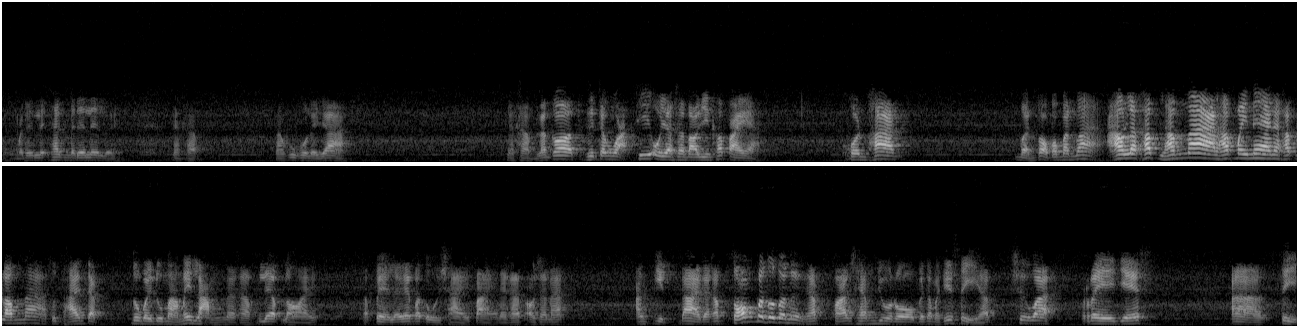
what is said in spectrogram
ผมไม่ได้เล่นท่านไม่ได้เล่นเลยนะครับมาร์คูคูเรยานะครับ แล้วก็คือจังหวะที่โอยาซาบาลยิงเข้าไปอะ คนภาค เหมือนตอบประมาณว่า เอาละครับล้ำหน้าครับ ไม่แน่นะครับล้ำหน้าสุดท้ายจากดูไปดูมาไม่ล้ำนะครับ เรียบร้อยสเปนเลยได้ประตูชัยไปนะครับ เอาชนะอังกฤษได้นะครับสองประตูต่อหนึ่งครับคว้าแชมป์ยูโรเป็นสมัยที่สี่ครับ ชื่อว่าเรเยสอ่าสี่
